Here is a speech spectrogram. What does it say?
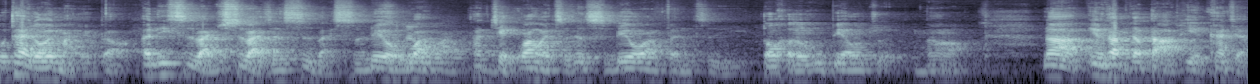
不太容易买得到，ND 四百就四百乘四百，十六万，它减光为只是十六万分之一，都合乎标准啊。那因为它比较大片，看起来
